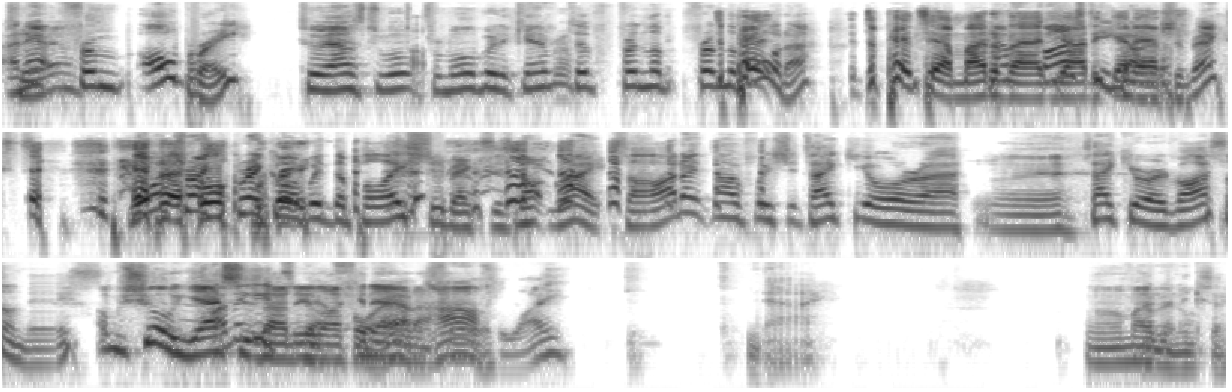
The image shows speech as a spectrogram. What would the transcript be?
an hour from Albury. Two hours to, walk from Albury to Canberra? To, from the from the border? It depends how motivated how you are to get out of Shebex. Your track record with the police, Shebex, is not great. So I don't know if we should take your uh, yeah. take your advice on this. I'm sure Yass is only like an hour and a half away. No. Well, maybe I don't think so.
